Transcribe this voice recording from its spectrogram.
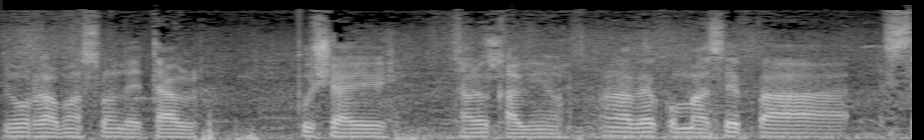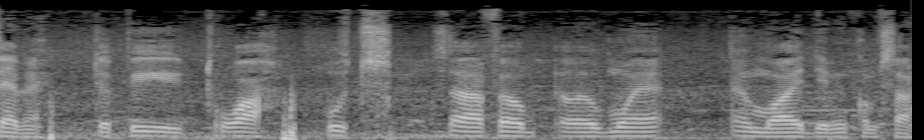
Nous ramassons les tables pour charger dans le camion. On avait commencé par semaine. Depuis 3 août, ça va faire au moins un mois et demi comme ça.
